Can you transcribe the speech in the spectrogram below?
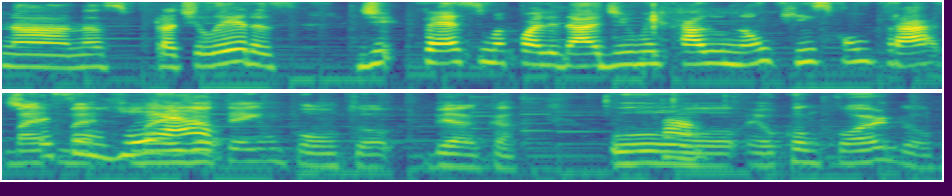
na nas prateleiras de péssima qualidade e o mercado não quis comprar. Tipo mas, assim, mas, real. Mas eu tenho um ponto, Bianca. O, ah. Eu concordo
